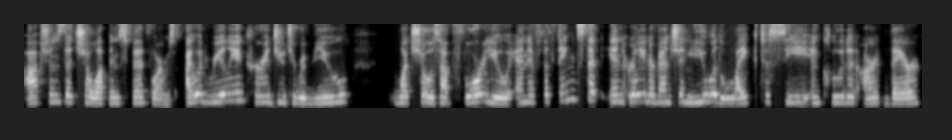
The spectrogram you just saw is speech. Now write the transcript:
options that show up in SPED forms. I would really encourage you to review what shows up for you. And if the things that in early intervention you would like to see included aren't there,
